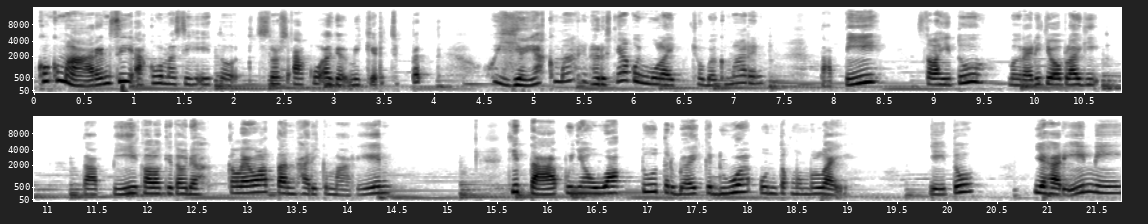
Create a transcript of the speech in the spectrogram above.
Kok kemarin sih aku masih itu? Terus aku agak mikir cepet, oh iya ya kemarin, harusnya aku mulai coba kemarin. Tapi setelah itu Bang Radit jawab lagi, tapi kalau kita udah kelewatan hari kemarin, kita punya waktu terbaik kedua untuk memulai, yaitu ya hari ini.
